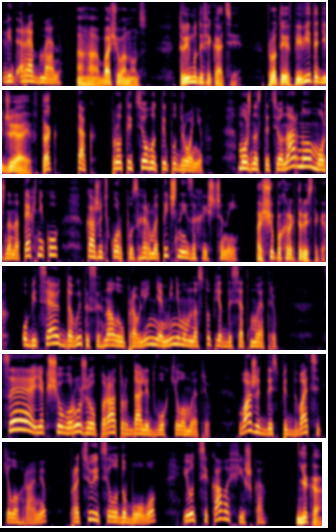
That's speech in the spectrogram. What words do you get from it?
від RebMan. Ага, бачу анонс. Три модифікації. Проти FPV та DJI, так? Так, проти цього типу дронів. Можна стаціонарно, можна на техніку. Кажуть, корпус герметичний і захищений. А що по характеристиках? Обіцяють давити сигнали управління мінімум на 150 метрів. Це якщо ворожий оператор далі 2 кілометрів. Важить десь під 20 кілограмів, працює цілодобово. І от цікава фішка Яка?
